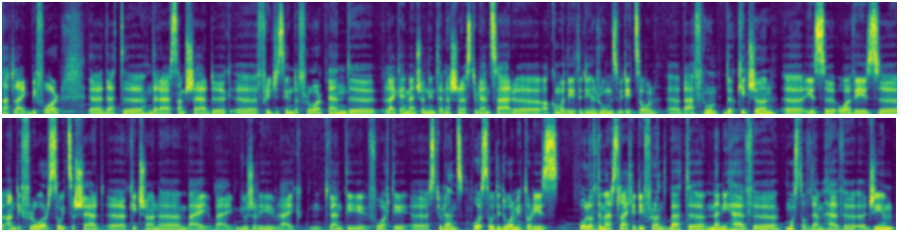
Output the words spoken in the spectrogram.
not like before uh, that uh, there are some shared uh, uh, fridges in the floor. And uh, like I mentioned, international students are uh, accommodated in rooms with its own uh, bathroom. The kitchen uh, is uh, always uh, on the floor, so it's a shared uh, kitchen uh, by, by usually like 20, 40 uh, students. Also, the dormitories all of them are slightly different, but uh, many have, uh, most of them have a, a gym.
